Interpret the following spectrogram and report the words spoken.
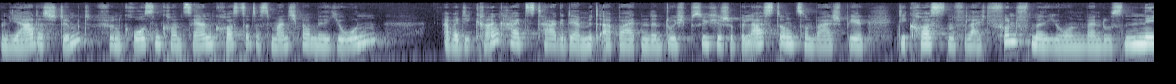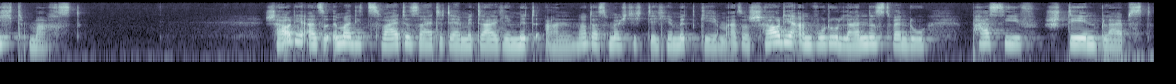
Und ja, das stimmt. Für einen großen Konzern kostet das manchmal Millionen. Aber die Krankheitstage der Mitarbeitenden durch psychische Belastung zum Beispiel, die kosten vielleicht 5 Millionen, wenn du es nicht machst. Schau dir also immer die zweite Seite der Medaille mit an. Ne? Das möchte ich dir hier mitgeben. Also schau dir an, wo du landest, wenn du passiv stehen bleibst,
